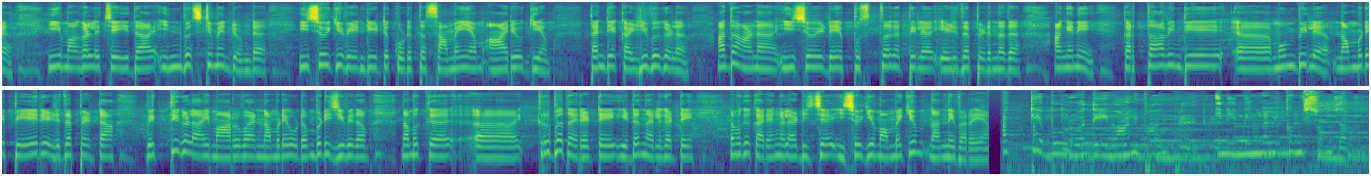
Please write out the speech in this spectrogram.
ഈ മകൾ ചെയ്ത ഇൻവെസ്റ്റ്മെന്റ് ഉണ്ട്. ഈശോയ്ക്ക് വേണ്ടിയിട്ട് കൊടുത്ത സമയം ആരോഗ്യം. തന്റെ കഴിവുകൾ അതാണ് ഈശോയുടെ പുസ്തകത്തിൽ എഴുതപ്പെടുന്നത്. അങ്ങനെ കർത്താവിന്റെ മുമ്പിൽ നമ്മുടെ പേരെഴുതപ്പെട്ട വ്യക്തികളായി മാറുവാൻ നമ്മുടെ ഉടമ്പടി ജീവിതം നമുക്ക് കൃപ തരട്ടെ ഇട നൽകട്ടെ. നമുക്ക് കരങ്ങളടിച്ച് ഈശോയ്ക്കും അമ്മയ്ക്കും നന്ദി പറയാം. അത്യപൂർവ ദൈവാനുഭവങ്ങൾ ഇനി നിങ്ങൾക്കും സ്വന്തം.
